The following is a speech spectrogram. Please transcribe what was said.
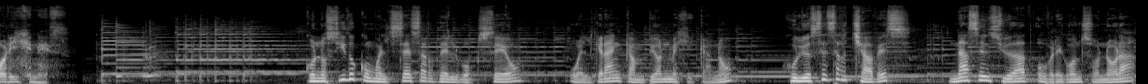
Orígenes. Conocido como el César del boxeo o el gran campeón mexicano, Julio César Chávez nace en Ciudad Obregón, Sonora,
